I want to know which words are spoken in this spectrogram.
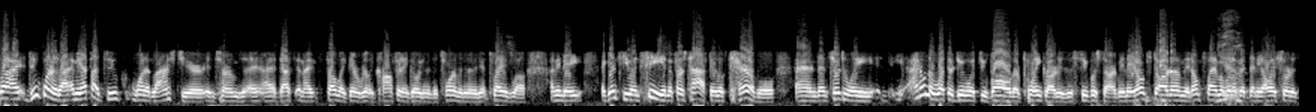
Well, I, Duke won it. I mean, I thought Duke won it last year in terms, and I, that's, and I felt like they were really confident going into the tournament, and they didn't play as well. I mean, they against UNC in the first half, they looked terrible, and then certainly, I don't know what they're doing with Duval, their point guard, who's a superstar. I mean, they don't start him, they don't play him a little bit, then he always sort of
